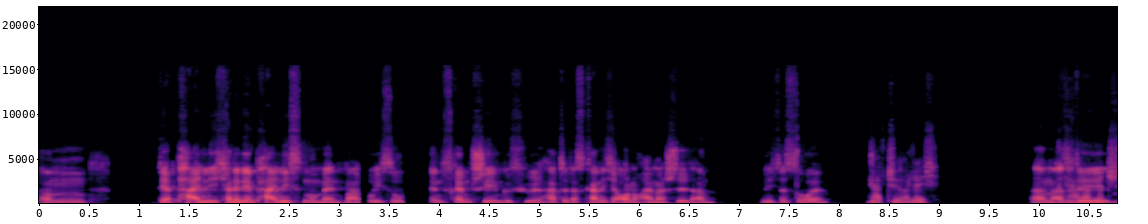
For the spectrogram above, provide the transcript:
Ähm, der peinlich, ich kann dir den peinlichsten Moment mal, wo ich so ein Fremdschämgefühl hatte, das kann ich ja auch noch einmal schildern, wenn ich das soll. Natürlich. Ähm, also Ja, die, damit.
